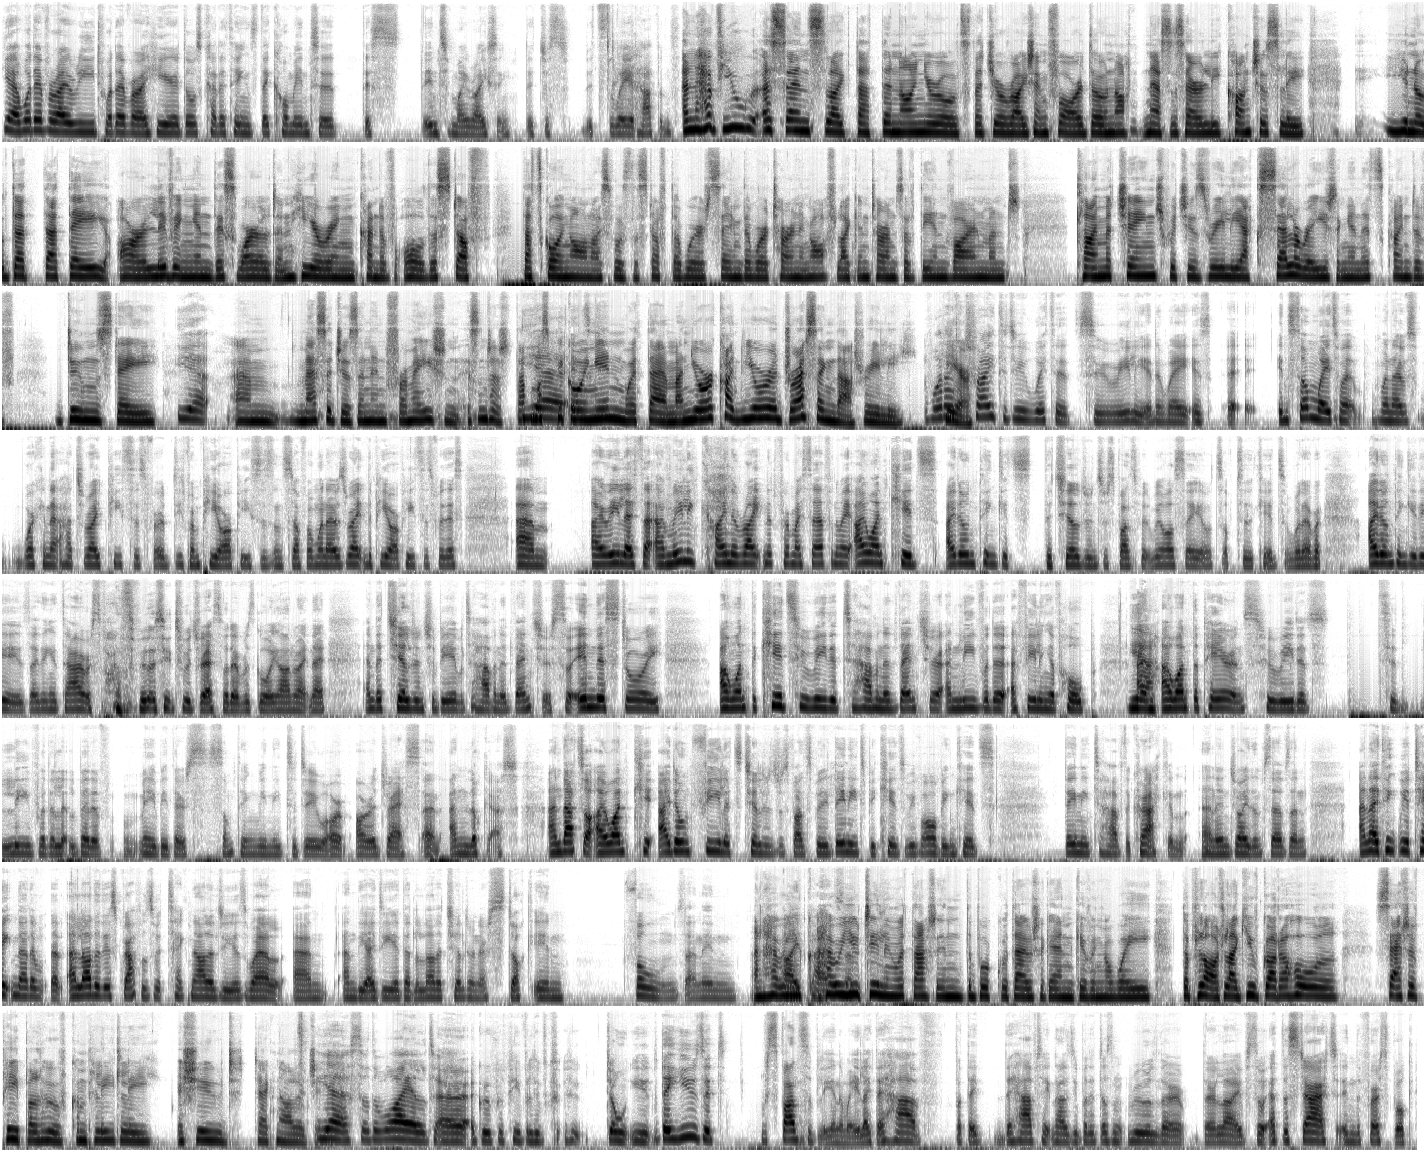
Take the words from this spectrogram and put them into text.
yeah, whatever I read, whatever I hear, those kind of things, they come into this into my writing. It just it's the way it happens. And have you a sense like that the nine year olds that you're writing for, though not necessarily consciously, you know, that, that they are living in this world and hearing kind of all the stuff that's going on, I suppose the stuff that we're saying that we're turning off, like in terms of the environment, climate change, which is really accelerating in its kind of doomsday Yeah, um, messages and information, isn't it? That must be going in with them, and you're kind you're addressing that really what. I've tried to do with it, Sue, really, in a way, is uh, in some ways when when I was working out, I had to write pieces for different PR pieces and stuff. And when I was writing the PR pieces for this, um, I realized that I'm really kind of writing it for myself in a way. I want kids. I don't think it's the children's responsibility. We all say, "Oh, it's up to the kids" or whatever. I don't think it is. I think it's our responsibility to address whatever's going on right now, and that children should be able to have an adventure. So in this story. I want the kids who read it to have an adventure and leave with a, a feeling of hope. Yeah. And I want the parents who read it to leave with a little bit of maybe there's something we need to do or, or address and, and look at. And that's all I want. Ki- I don't feel it's children's responsibility. They need to be kids. We've all been kids. They need to have the crack and, and enjoy themselves. And and I think we're taking that a, a lot of this grapples with technology as well, and and the idea that a lot of children are stuck in phones and in And how are you how are you dealing with that in the book without again giving away the plot? Like you've got a whole set of people who've completely eschewed technology. Yeah, so the Wild are a group of people who who don't use they use it responsibly in a way, like they have, but they they have technology, but it doesn't rule their their lives. So at the start in the first book,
